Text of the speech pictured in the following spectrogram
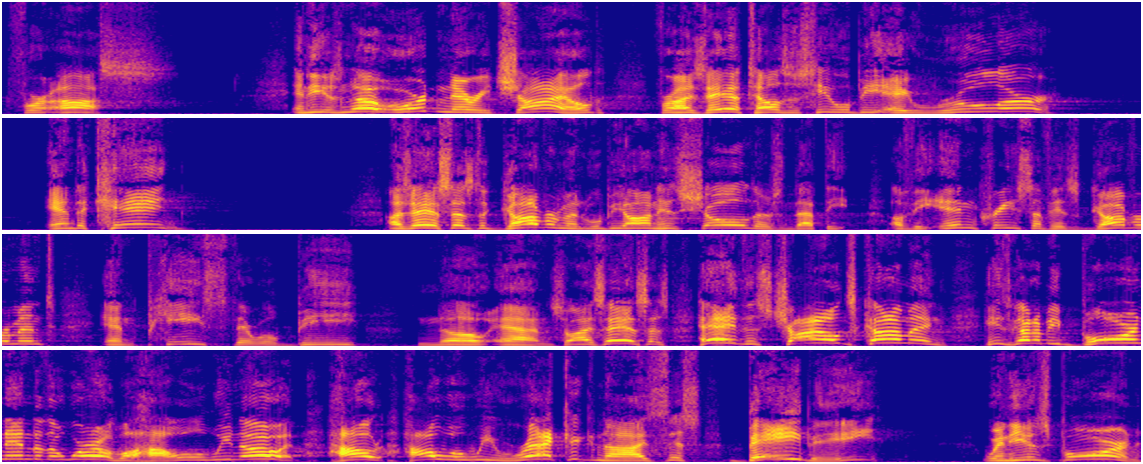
for us. And he is no ordinary child, for Isaiah tells us he will be a ruler and a king. Isaiah says the government will be on his shoulders, and that the, of the increase of his government and peace there will be no end. So Isaiah says, Hey, this child's coming. He's going to be born into the world. Well, how will we know it? How, how will we recognize this baby when he is born?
